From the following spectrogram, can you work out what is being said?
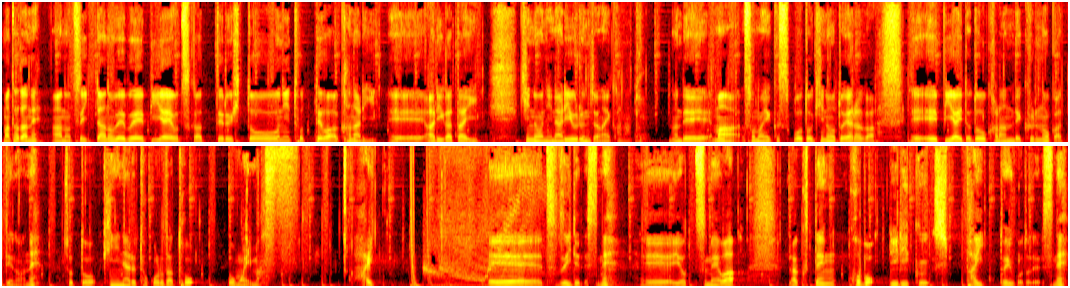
まあ、ただね、あのツイッターの Web API を使ってる人にとってはかなり、えー、ありがたい機能になりうるんじゃないかなとなんで、まあ、そのエクスポート機能とやらが、え、API とどう絡んでくるのかっていうのはね、ちょっと気になるところだと思います。はい。えー、続いてですね、えー、4つ目は、楽天コボ離陸失敗ということでですね、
